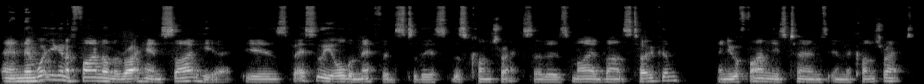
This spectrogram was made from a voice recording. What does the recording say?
And then what you're going to find on the right hand side here is basically all the methods to this, this contract. So there's my advanced token and you'll find these terms in the contract.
